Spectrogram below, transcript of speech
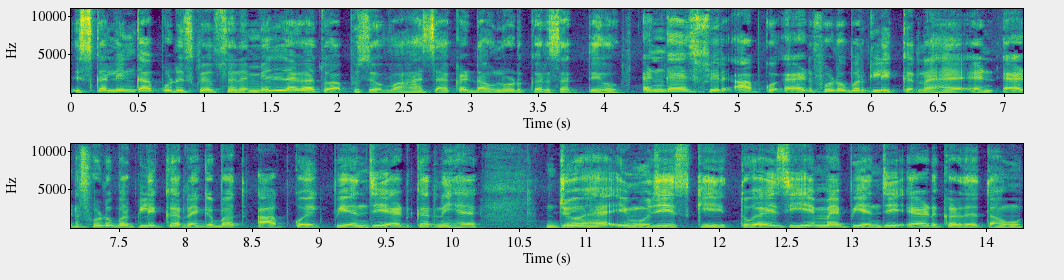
इसका लिंक आपको डिस्क्रिप्शन में मिल जाएगा तो आप उसे वहाँ जाकर डाउनलोड कर सकते हो। एंड गाइज़ फिर आपको एड फ़ोटो पर क्लिक करना है। एंड एड फ़ोटो पर क्लिक करने के बाद आपको एक पी एन एड करनी है। जो है इमोजीज़ की। तो गाइज़ ये मैं पीएनजी ऐड कर देता हूँ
